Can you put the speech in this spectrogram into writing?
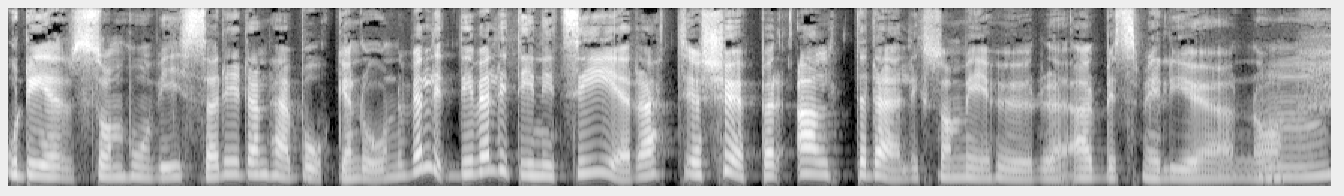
Och det som hon visar i den här boken då, är väldigt, det är väldigt initierat. Jag köper allt det där liksom med hur arbetsmiljön och mm.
